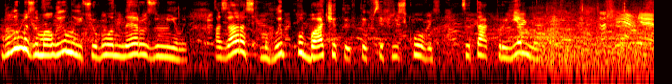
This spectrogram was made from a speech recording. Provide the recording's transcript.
Були ми замалими і цього не розуміли. А зараз могли б побачити тих всіх військових. Це так приємно. Przyjemnie.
